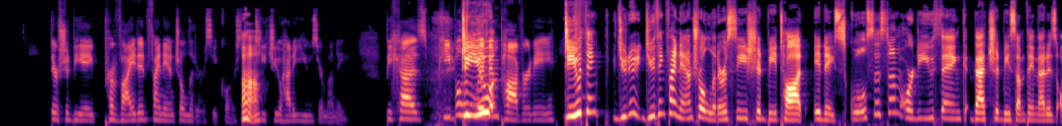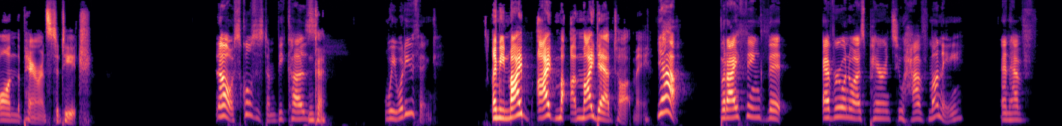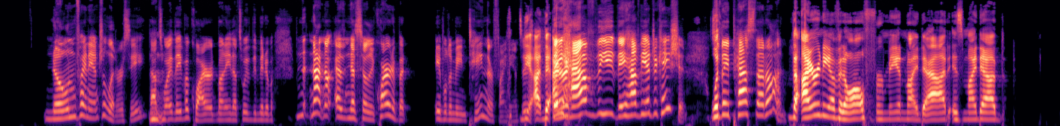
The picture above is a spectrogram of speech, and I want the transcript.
There should be a provided financial literacy course Uh-huh. to teach you how to use your money. Because people Do who you- live in poverty, Do you think do you do you think financial literacy should be taught in a school system, or do you think that should be something that is on the parents to teach? no school system. Because Okay. wait, what do you think? I mean, my I my, my dad taught me. Yeah. But I think that everyone who has parents who have money and have known financial literacy, that's Mhm. why they've acquired money. That's why they've been able, n- not, not necessarily acquired it, but able to maintain their finances. The, uh, the, they have the they have the education. So they pass that on. the irony of it all for me and my dad is my dad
